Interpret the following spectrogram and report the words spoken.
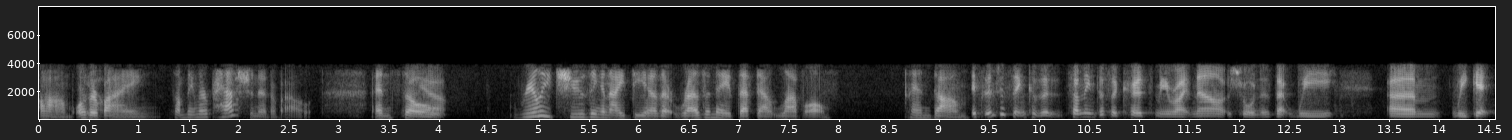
um, or they're buying something they're passionate about. And so, Yeah. really choosing an idea that resonates at that level. And um, It's interesting because it, something just occurred to me right now, Shawn, is that we um, we get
